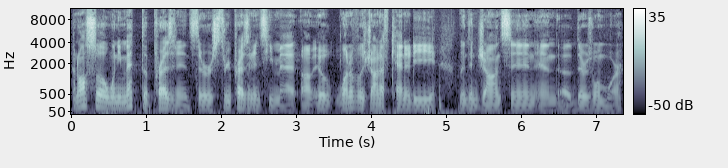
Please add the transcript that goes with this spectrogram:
And also, when he met the presidents, there was three presidents he met. Um, it, one of them was John F. Kennedy, Lyndon Johnson, and uh, there was one more.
